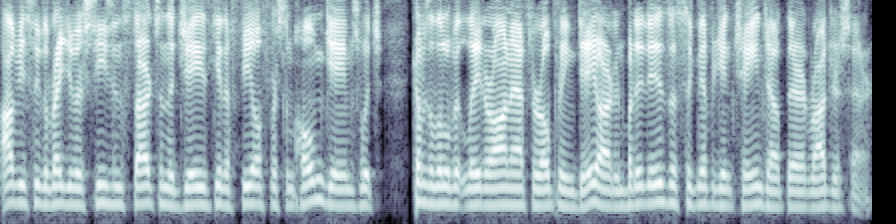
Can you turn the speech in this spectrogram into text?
obviously the regular season starts and the Jays get a feel for some home games, which comes a little bit later on after opening day, Arden. But it is a significant change out there at Rogers Center.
